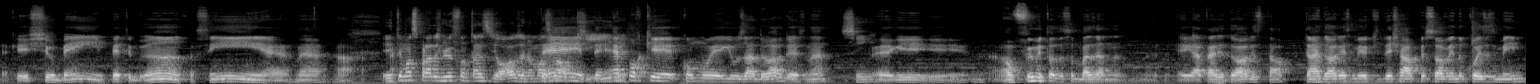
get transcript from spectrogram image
Que é aquele estilo bem preto e branco, assim, é, né? Ah, Ele tem umas paradas meio fantasiosas, né? Umas tem, tem. É porque, como ele usa drogas, né? Sim. Ele. O filme todo é baseado na- ele atrás de drogas e tal. Então as drogas meio que deixavam a pessoa vendo coisas meio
